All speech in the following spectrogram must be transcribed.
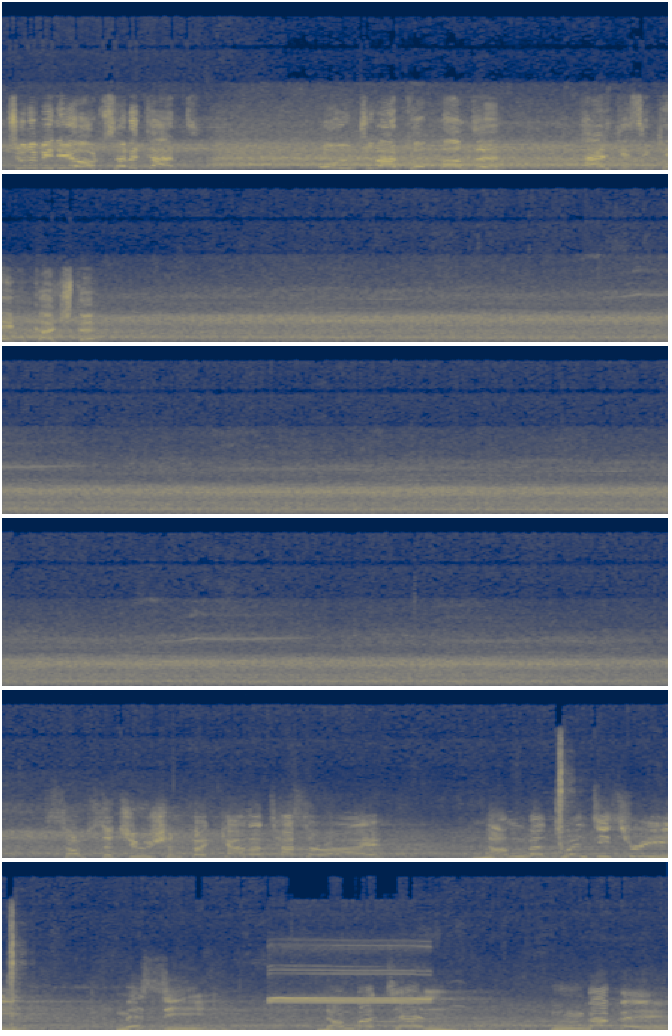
Suçunu biliyor. Sarı kart. Oyuncular toplandı. Herkesin keyfi kaçtı. Substitution for Galatasaray. Number 23, Messi. Number 10, Mbappe.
